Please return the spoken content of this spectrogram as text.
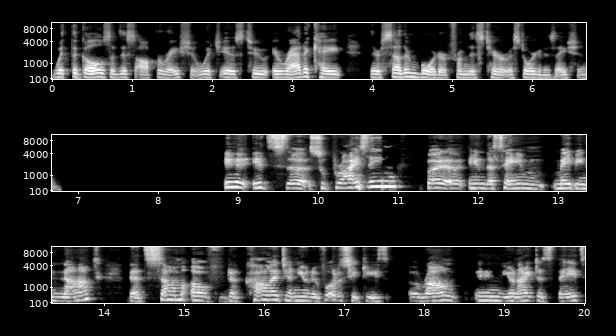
with the goals of this operation, which is to eradicate their southern border from this terrorist organization. It's uh, surprising but uh, in the same, maybe not, that some of the college and universities around in United States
